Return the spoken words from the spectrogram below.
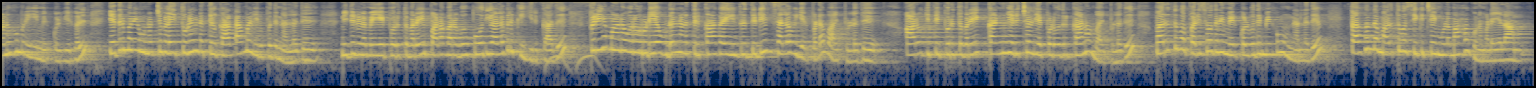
அணுகுமுறையை மேற்கொள்வீர்கள். எதிர்மறை உணர்ச்சிகளை துணையிடத்தில் காட்டாமல் இருப்பது நல்லது. நிதி நிலைமையை பொறுத்தவரை பணவரவு போதிய அளவிற்கு இருக்காது. பிரியமான ஒருவருடைய உடல் நலத்திற்காக இன்று திடீர் செலவு ஏற்பட வாய்ப்புள்ளது. ஆரோக்கியத்தை பொறுத்தவரை கண் எரிச்சல் ஏற்படுவதற்கான வாய்ப்புள்ளது. மருத்துவ பரிசோதனை மேற்கொள்வது மிகவும் நல்லது. தகுந்த மருத்துவ சிகிச்சை மூலமாக குணமடையலாம்.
